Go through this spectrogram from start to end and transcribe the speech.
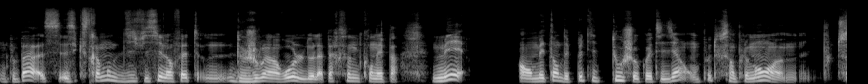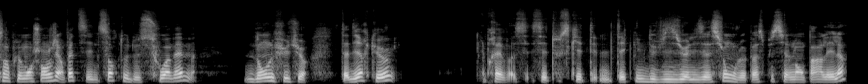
On peut pas, c'est extrêmement difficile en fait de jouer un rôle de la personne qu'on n'est pas. Mais en mettant des petites touches au quotidien, on peut tout simplement euh, tout simplement changer. En fait, c'est une sorte de soi-même dans le futur. C'est-à-dire que après, c'est tout ce qui est technique de visualisation, je ne veux pas spécialement parler là,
